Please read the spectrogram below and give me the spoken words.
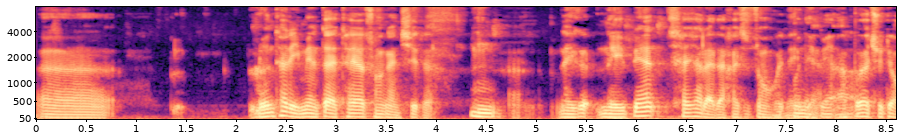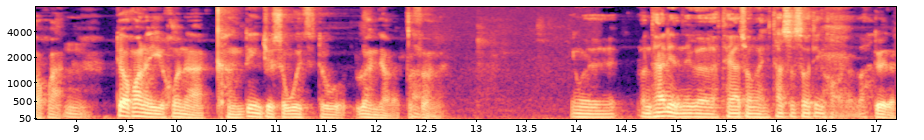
呃，轮胎里面带胎压传感器的，嗯，哪个哪边拆下来的还是装回哪边啊啊，不要去调换。嗯，调换了以后呢，肯定就是位置都乱掉了，不准了。因为轮胎里的那个胎压传感器它是设定好的吧？对的，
